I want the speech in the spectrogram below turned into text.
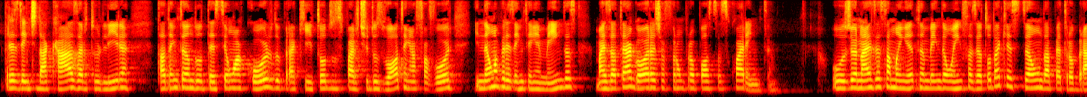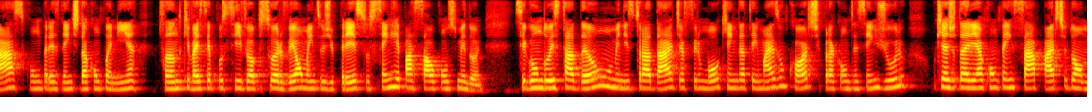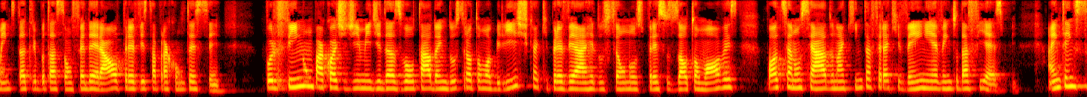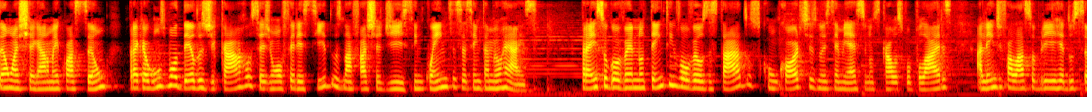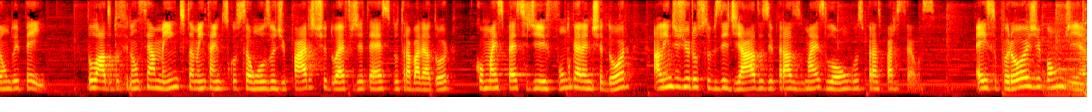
O presidente da casa, Arthur Lira, está tentando tecer um acordo para que todos os partidos votem a favor e não apresentem emendas, mas até agora já foram propostas 40. Os jornais dessa manhã também dão ênfase a toda a questão da Petrobras, com o presidente da companhia falando que vai ser possível absorver aumentos de preços sem repassar ao consumidor. Segundo o Estadão, o ministro Haddad afirmou que ainda tem mais um corte para acontecer em julho, o que ajudaria a compensar parte do aumento da tributação federal prevista para acontecer. Por fim, um pacote de medidas voltado à indústria automobilística, que prevê a redução nos preços dos automóveis, pode ser anunciado na quinta-feira que vem em evento da Fiesp. A intenção é chegar numa equação para que alguns modelos de carro sejam oferecidos na faixa de 50 e 60 mil reais. Para isso, o governo tenta envolver os estados com cortes no ICMS nos carros populares, além de falar sobre redução do IPI. Do lado do financiamento, também está em discussão o uso de parte do FGTS do trabalhador como uma espécie de fundo garantidor, além de juros subsidiados e prazos mais longos para as parcelas. É isso por hoje, bom dia!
